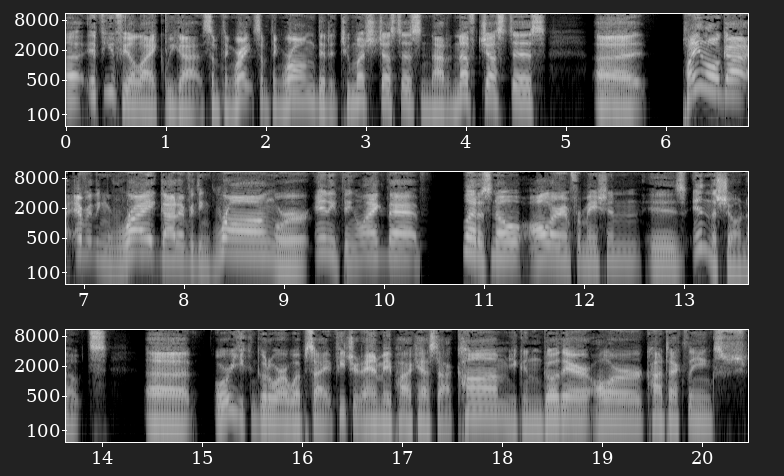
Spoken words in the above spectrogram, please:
Uh, if you feel like we got something right, something wrong, did it too much justice, not enough justice, uh, plain old got everything right, got everything wrong, or anything like that, let us know. All our information is in the show notes. Uh, or you can go to our website, featuredanimepodcast.com. You can go there. All our contact links,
